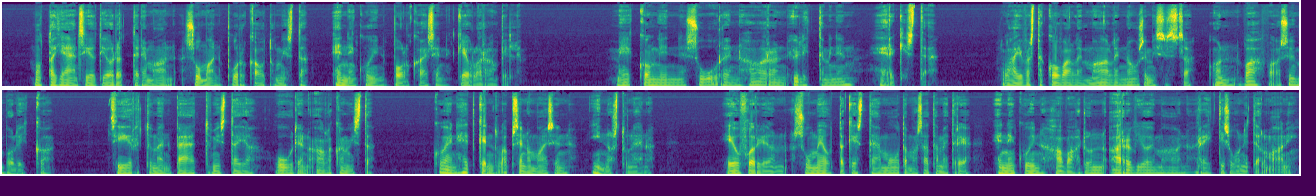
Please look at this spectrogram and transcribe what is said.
mutta jään silti odottelemaan suman purkautumista ennen kuin polkaisen keularampille. Mekongin suuren haaran ylittäminen herkistää. Laivasta kovalle maalle nousemisessa on vahvaa symboliikkaa, siirtymän päättymistä ja uuden alkamista. Koen hetken lapsenomaisen innostuneena. Euforian sumeutta kestää muutama sata metriä ennen kuin havahdun arvioimaan reittisuunnitelmaani.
